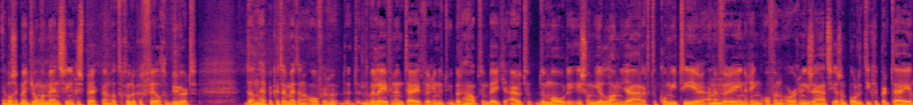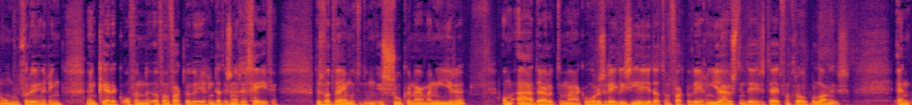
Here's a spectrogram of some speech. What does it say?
en als ik met jonge mensen in gesprek ben, wat gelukkig veel gebeurt dan heb ik het er met hen over. We leven in een tijd waarin het überhaupt een beetje uit de mode is... om je langjarig te committeren aan een vereniging of een organisatie... als een politieke partij, een omroepvereniging, een kerk of een, of een vakbeweging. Dat is een gegeven. Dus wat wij moeten doen is zoeken naar manieren om A, duidelijk te maken... hoor eens, realiseer je dat een vakbeweging juist in deze tijd van groot belang is... En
